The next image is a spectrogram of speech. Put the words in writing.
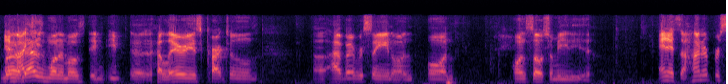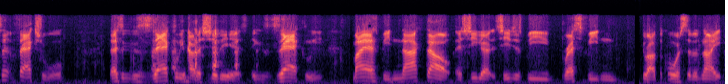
Bro, that kid- is one of the most uh, hilarious cartoons uh, I've ever seen on on on social media. And it's hundred percent factual. That's exactly how the shit is. Exactly. My ass be knocked out, and she got she just be breastfeeding throughout the course of the night.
